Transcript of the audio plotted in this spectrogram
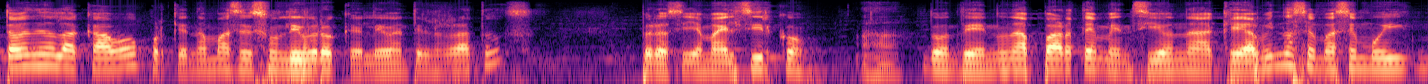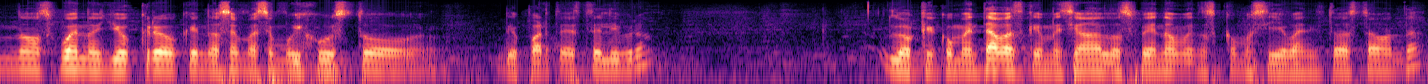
todavía no lo acabo porque nada más es un libro que leo entre ratos. Pero se llama El Circo. Ajá. Donde en una parte menciona que a mí no se me hace muy. No, bueno, yo creo que no se me hace muy justo de parte de este libro. Lo que comentabas, que menciona los fenómenos, cómo se llevan y toda esta onda.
